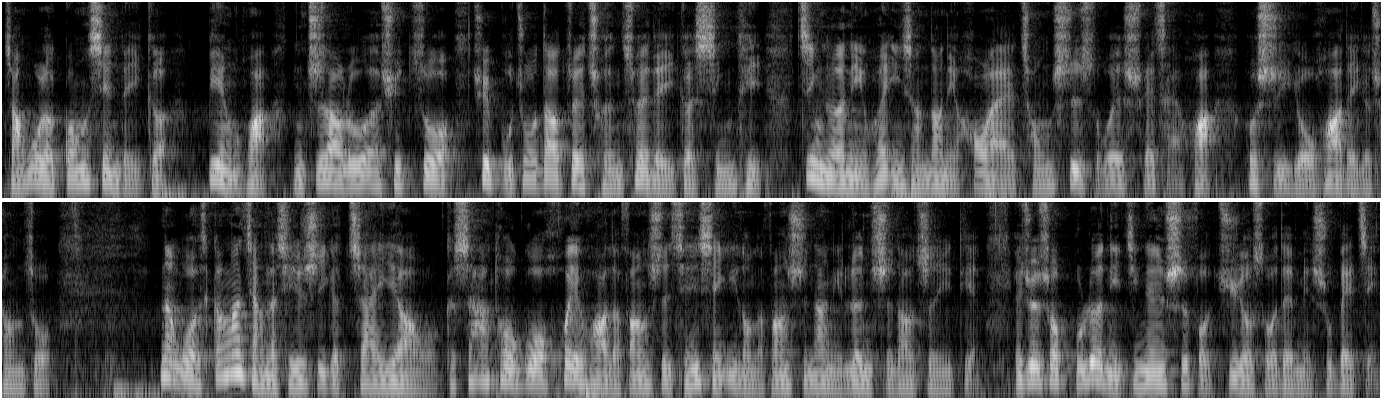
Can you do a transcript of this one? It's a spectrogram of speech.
掌握了光线的一个变化，你知道如何去做，去捕捉到最纯粹的一个形体，进而你会影响到你后来从事所谓水彩画或是油画的一个创作。那我刚刚讲的其实是一个摘要哦，可是它透过绘画的方式，浅显易懂的方式，让你认识到这一点。也就是说，不论你今天是否具有所谓的美术背景，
